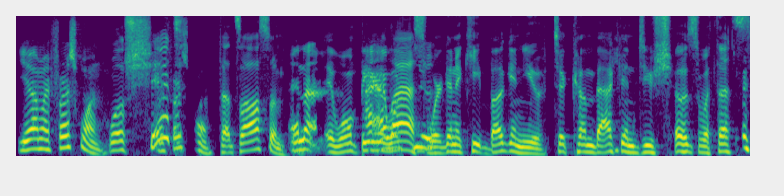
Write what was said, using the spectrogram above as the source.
Yeah, my first one. Well, shit. first one. That's awesome. And, uh, it won't be I- your I want last. to- We're going to keep bugging you to come back and do shows with us.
